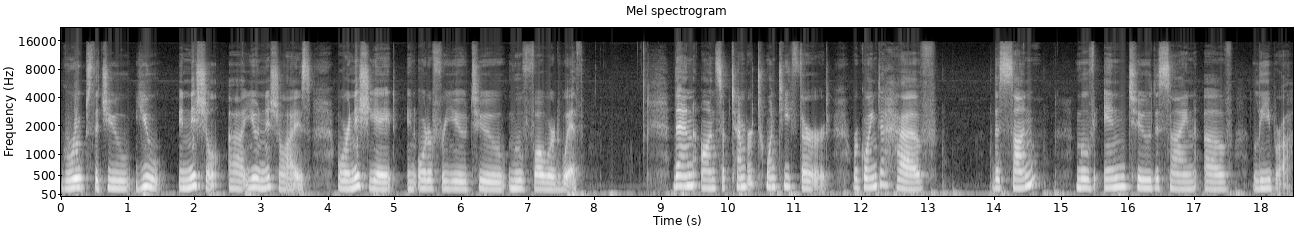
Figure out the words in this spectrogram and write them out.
groups that you you initial uh, you initialize or initiate in order for you to move forward with. Then on September 23rd, we're going to have the sun move into the sign of Libra.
